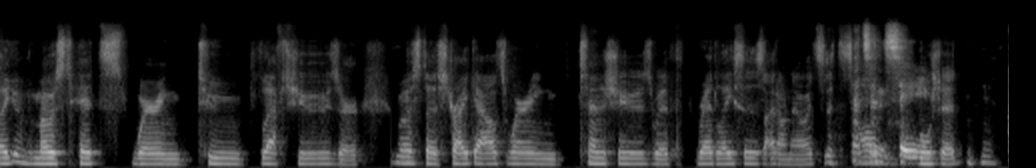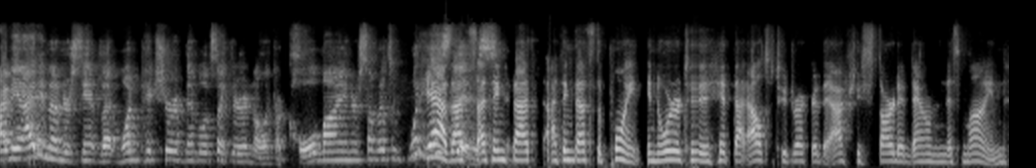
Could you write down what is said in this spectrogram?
like the most hits wearing two left shoes or most uh, strikeouts wearing tennis shoes with red laces. I don't know. It's it's that's insane bullshit. I mean, I didn't understand that one picture of them looks like they're in a, like a coal mine or something. It's like, what yeah, that's this? I think that I think that's the point. In order to hit that altitude record, they actually started down in this mine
